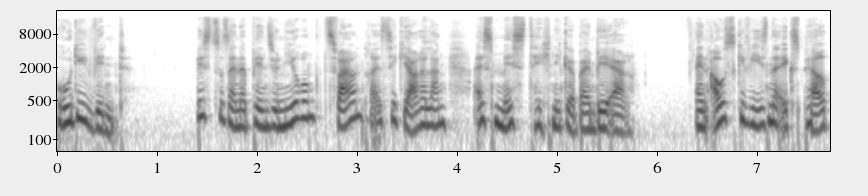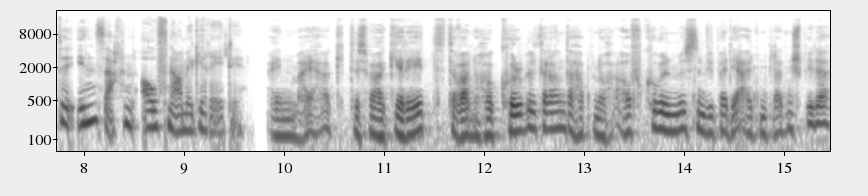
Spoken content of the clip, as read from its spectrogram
Rudi Wind. Bis zu seiner Pensionierung 32 Jahre lang als Messtechniker beim BR. Ein ausgewiesener Experte in Sachen Aufnahmegeräte. Ein Maihack, das war ein Gerät, da war noch eine Kurbel dran, da hat man noch aufkurbeln müssen, wie bei den alten Plattenspieler.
